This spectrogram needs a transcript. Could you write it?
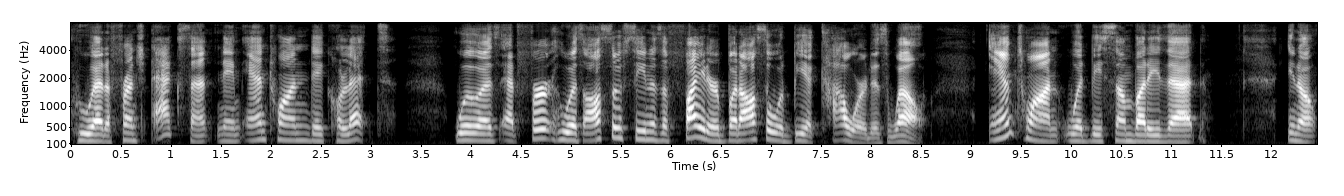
who had a French accent named Antoine de Colette, who was at first who was also seen as a fighter, but also would be a coward as well. Antoine would be somebody that, you know,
